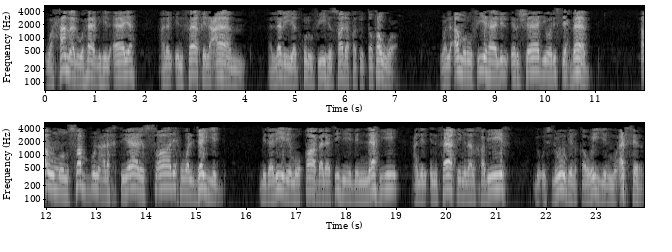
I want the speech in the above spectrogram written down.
وحملوا هذه الآية على الإنفاق العام الذي يدخل فيه صدقة التطوع. والأمر فيها للإرشاد والاستحباب أو منصب على اختيار الصالح والجيد بدليل مقابلته بالنهي عن الإنفاق من الخبيث بأسلوب قوي مؤثر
